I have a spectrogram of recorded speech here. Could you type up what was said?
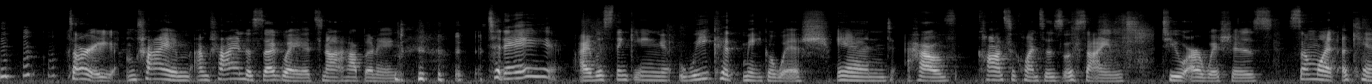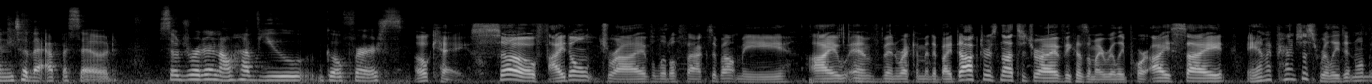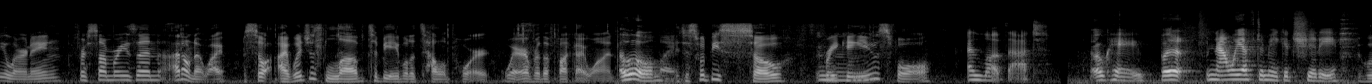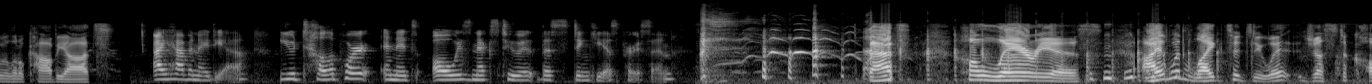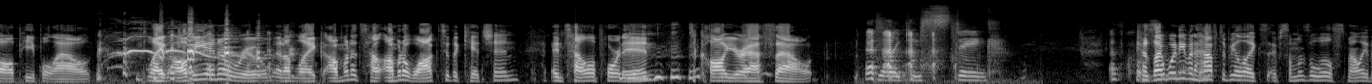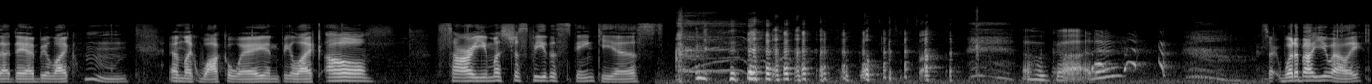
Sorry, I'm trying I'm trying to segue, it's not happening. Today, I was thinking we could make a wish and have consequences assigned to our wishes, somewhat akin to the episode. So, Jordan, I'll have you go first. Okay, so I don't drive. Little fact about me. I have been recommended by doctors not to drive because of my really poor eyesight. And my parents just really didn't want me learning for some reason. I don't know why. So I would just love to be able to teleport wherever the fuck I want. Oh, It just would be so freaking mm-hmm. useful. I love that. okay, but now we have to make it shitty. Ooh, a little caveat. I have an idea. You teleport, and it's always next to the stinkiest person. That's hilarious. I would like to do it just to call people out. Like I'll be in a room and I'm like, I'm gonna tell I'm gonna walk to the kitchen and teleport in to call your ass out. I feel like you stink. Of course. Because I wouldn't even would. have to be like if someone's a little smelly that day, I'd be like, hmm and like walk away and be like, Oh, sorry, you must just be the stinkiest. the Oh, God. Sorry, what about you, Allie?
